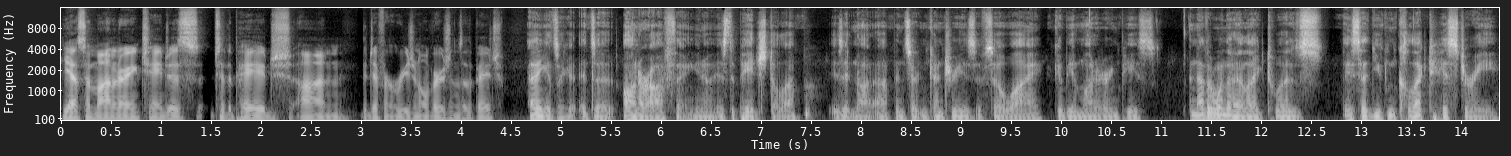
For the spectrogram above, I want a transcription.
Yeah, so monitoring changes to the page on the different regional versions of the page. I think it's like a, it's a on or off thing. You know, is the page still up? Is it not up in certain countries? If so, why? It could be a monitoring piece. Another one that I liked was they said you can collect history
